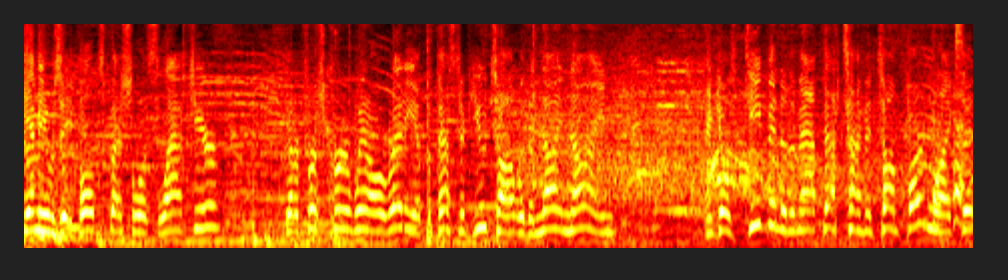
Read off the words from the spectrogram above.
Cammy was a vault specialist last year. Got her first career win already at the Best of Utah with a 9-9 and goes deep into the mat that time, and Tom Farden likes it.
